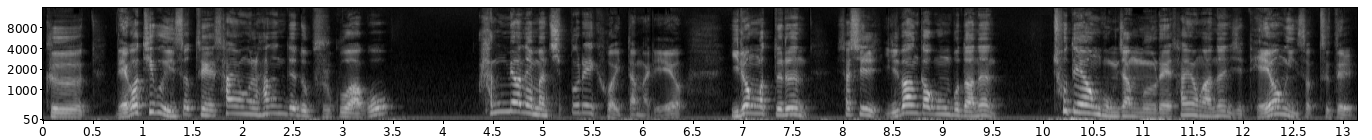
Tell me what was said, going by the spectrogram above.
그 네거티브 인서트에 사용을 하는데도 불구하고 한 면에만 칩 브레이크가 있단 말이에요. 이런 것들은 사실 일반 가공보다는 초대형 공작물에 사용하는 이제 대형 인서트들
